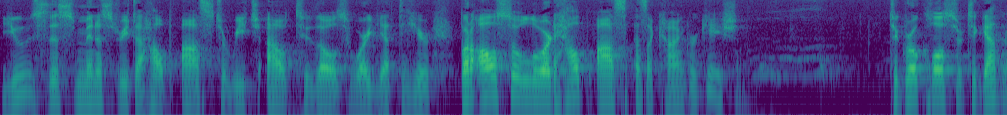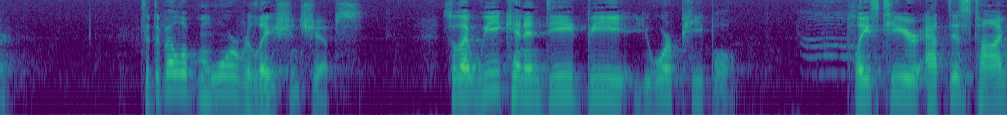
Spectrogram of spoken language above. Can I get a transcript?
use this ministry to help us to reach out to those who are yet to hear. But also, Lord, help us as a congregation to grow closer together, to develop more relationships, so that we can indeed be your people, placed here at this time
